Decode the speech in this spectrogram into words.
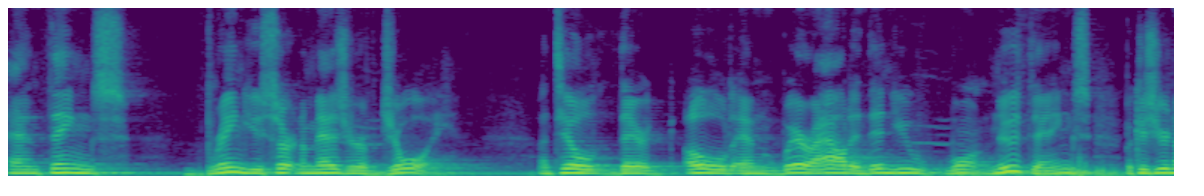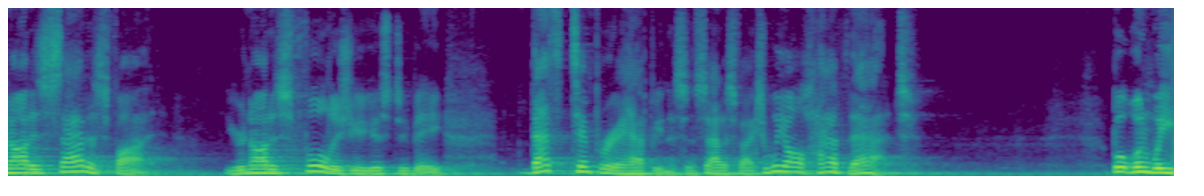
and things bring you certain measure of joy until they're old and wear out, and then you want new things because you're not as satisfied. You're not as full as you used to be. That's temporary happiness and satisfaction. We all have that. But when we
